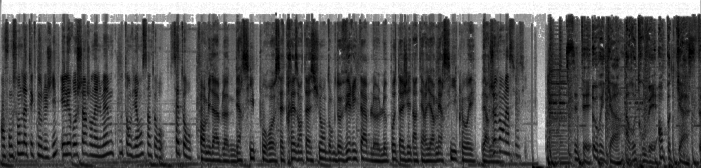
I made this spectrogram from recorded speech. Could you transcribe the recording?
en fonction de la technologie. Et les recharges en elles-mêmes coûtent environ 5 euros. 7 euros. Formidable. Merci pour euh, cette présentation donc de véritable le potager d'intérieur. Merci Chloé. Je vous remercie aussi. C'était Eureka à retrouver en podcast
